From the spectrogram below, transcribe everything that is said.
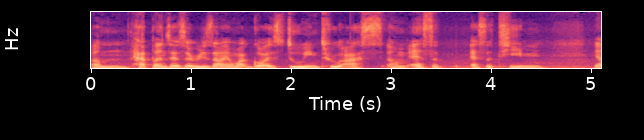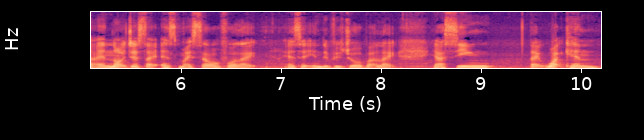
um, happens as a result and what God is doing through us um, as a as a team. Yeah, and not just like as myself or like as an individual, but like yeah, seeing like what can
